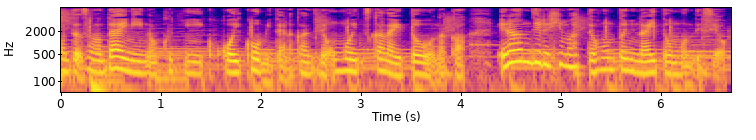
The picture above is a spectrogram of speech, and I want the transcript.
またその第二の国にここ行こうみたいな感じで思いつかないとなんか選んでる暇って本当にないと思うんですよ。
